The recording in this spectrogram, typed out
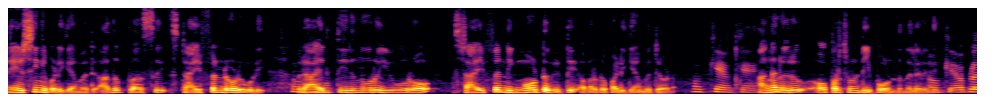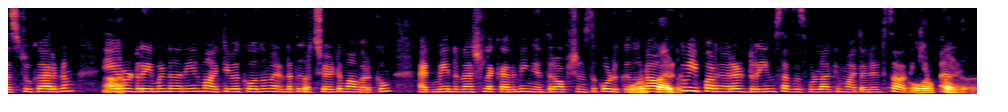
നേഴ്സിംഗ് പഠിക്കാൻ പറ്റും. അത് പ്ലസ് സ്റ്റൈഫൻഡോട് കൂടി. ഒരു ആയിരത്തി ഇരുന്നൂറ് യൂറോ സ്റ്റൈഫൻഡ് ഇങ്ങോട്ട് കിട്ടി അവർക്ക് പഠിക്കാൻ പറ്റും അവിടെ അങ്ങനെ ഒരു ഓപ്പർച്യൂണിറ്റി ഇപ്പോൾ ഉണ്ട് നിലവിൽ പ്ലസ് ടു കാരനും ഈ ഒരു ഡ്രീം നിലയിൽ മാറ്റി വെക്കൊന്നും വേണ്ട. തീർച്ചയായിട്ടും അവർക്കും അറ്റ്മി ഇന്റർനാഷണൽ അക്കാദമി ഇങ്ങനത്തെ ഓപ്ഷൻസ് കൊടുക്കുന്നുണ്ട്. അവർക്കും ഈ പറഞ്ഞ പോലെ ഡ്രീം സക്സസ്ഫുൾ ആക്കി മാറ്റാനായിട്ട് സാധിക്കും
